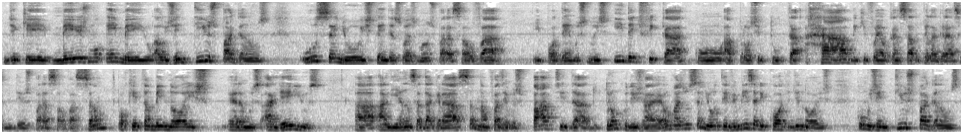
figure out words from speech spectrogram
de que mesmo em meio aos gentios pagãos, o Senhor estende as suas mãos para salvar e podemos nos identificar com a prostituta Raabe que foi alcançada pela graça de Deus para a salvação, porque também nós éramos alheios a aliança da graça, não fazemos parte da, do tronco de Israel, mas o Senhor teve misericórdia de nós, como gentios pagãos,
